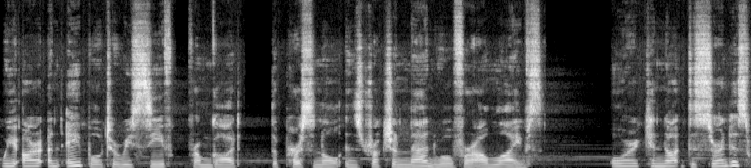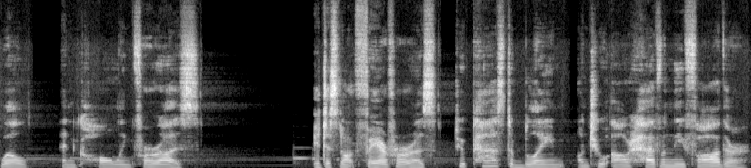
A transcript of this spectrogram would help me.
we are unable to receive from God the personal instruction manual for our lives, or cannot discern His will and calling for us. It is not fair for us to pass the blame onto our Heavenly Father.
